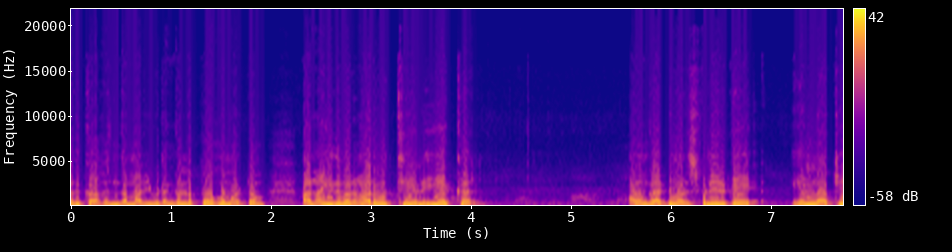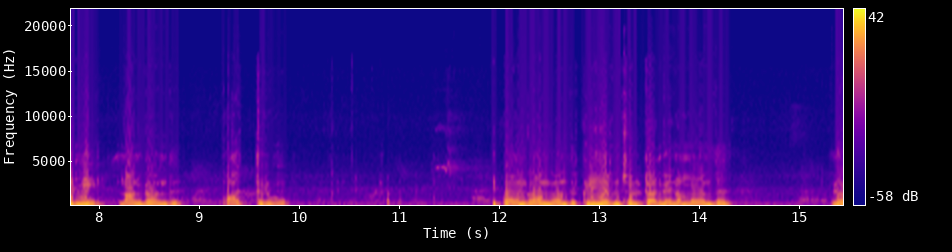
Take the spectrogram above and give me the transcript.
அதுக்காக இந்த மாதிரி இடங்களில் போக மாட்டோம். ஆனால் இது வரும் அறுபத்தி ஏழு ஏக்கர் அவங்க அட்வான்ஸ் பண்ணியிருக்க எல்லாத்தையுமே நாங்கள் வந்து பார்த்துருவோம். இப்போ அவங்க அவங்க வந்து கிளியர்னு சொல்லிட்டாங்க. நம்ம வந்து இதை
